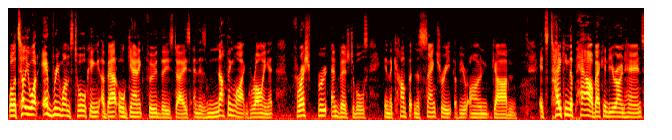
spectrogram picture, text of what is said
Well, I tell you what, everyone's talking about organic food these days, and there's nothing like growing it, fresh fruit and vegetables, in the comfort and the sanctuary of your own garden. It's taking the power back into your own hands,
